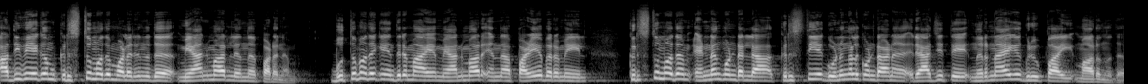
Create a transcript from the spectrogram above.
അതിവേഗം ക്രിസ്തുമതം വളരുന്നത് മ്യാൻമാറിലെന്ന് പഠനം. ബുദ്ധമത കേന്ദ്രമായ മ്യാൻമാർ എന്ന പഴയ ബർമയിൽ ക്രിസ്തുമതം എണ്ണം കൊണ്ടല്ല ക്രിസ്തീയ ഗുണങ്ങൾ കൊണ്ടാണ് രാജ്യത്തെ നിർണായക ഗ്രൂപ്പായി മാറുന്നത്.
